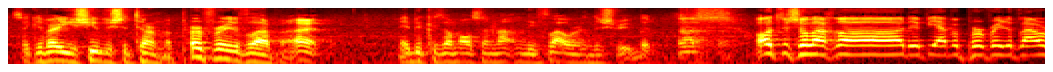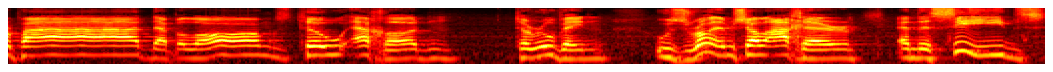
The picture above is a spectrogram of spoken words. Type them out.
It's like a very yeshivish term, a perforated flower. All right. Maybe because I'm also not in the flower industry, but Ah. If you have a perforated flower pot that belongs to Echad, to Ruvain, Uzraim shall acher, and the seeds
